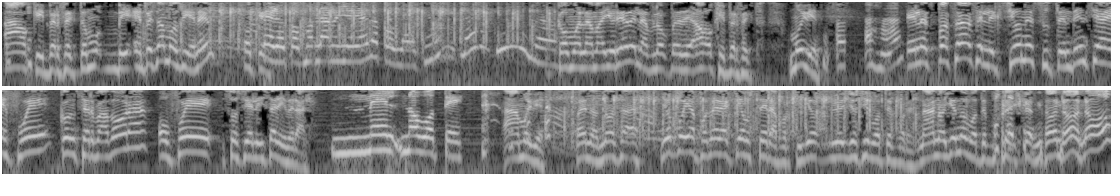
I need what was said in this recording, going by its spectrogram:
Ah, ok, perfecto. Empezamos bien, ¿eh? Ok. Pero como la mayoría de la población, claro, sí. la- Como la mayoría de la... de- ah, ok, perfecto. Muy bien. Ajá. En las pasadas elecciones, ¿su tendencia fue conservadora o fue socialista liberal? Nel, no voté. Ah, muy bien. Bueno, no, o sea, yo voy a poner aquí austera porque yo, yo, yo sí voté por él. No, no, yo no voté por él. No, no, no.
